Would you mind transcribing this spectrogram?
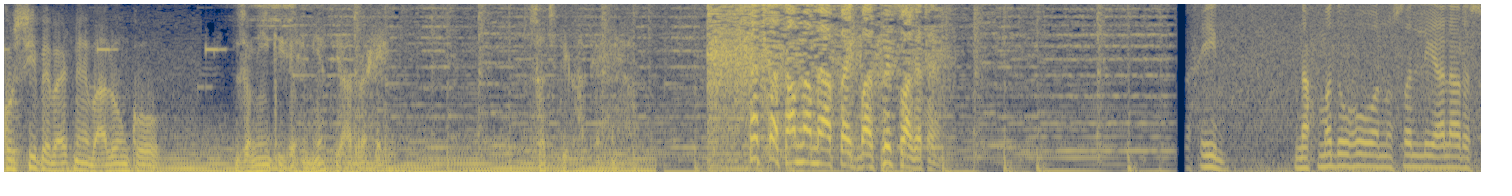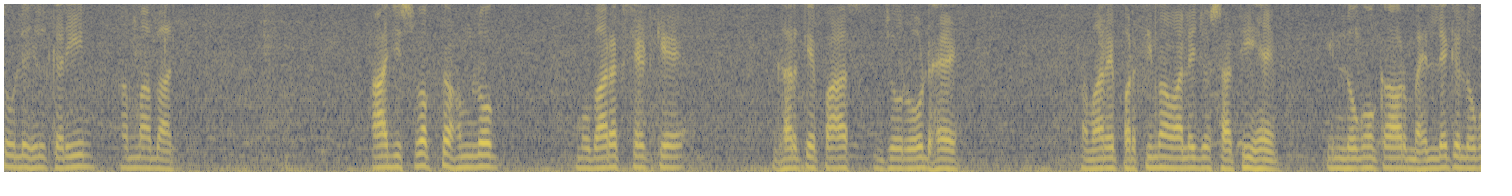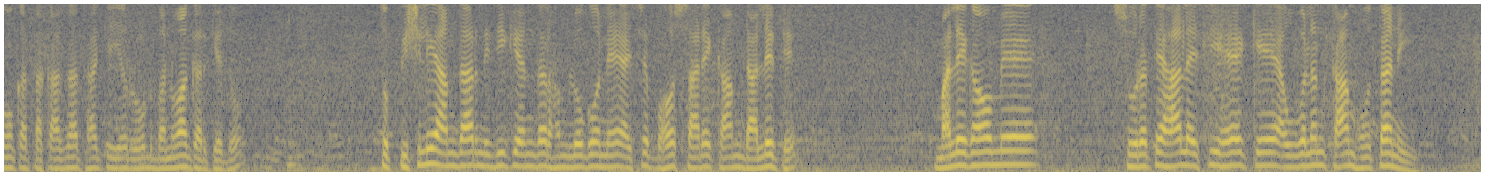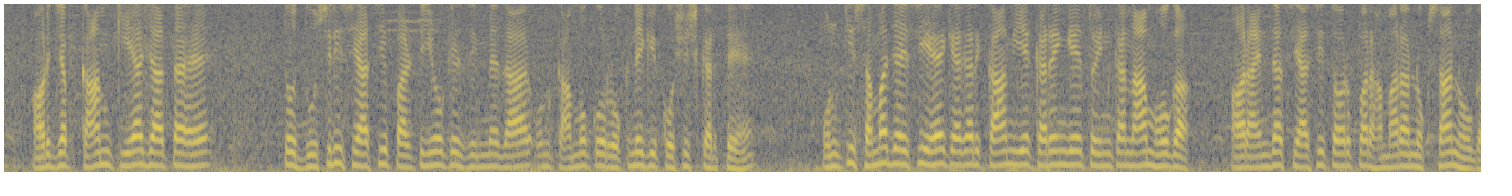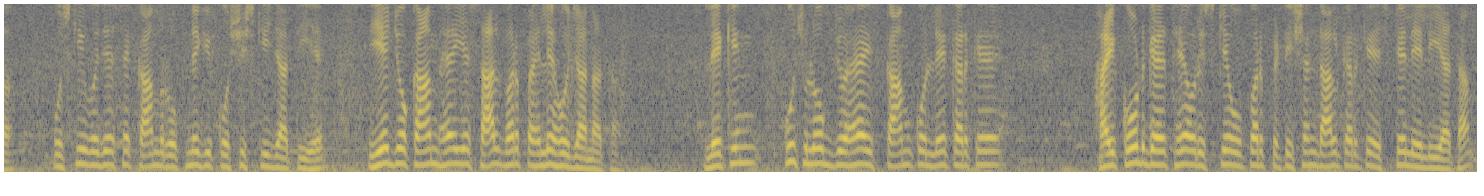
कुर्सी पे बैठने वालों को ज़मीन की अहमियत याद रहे। सच दिखाते हैं आप। सच का सामना में आपका एक बार फिर स्वागत है। रहीम नहमद वनसली अला रसूल करीम अम्माबाद। आज इस वक्त हम लोग मुबारक सेठ के घर के पास जो रोड है हमारे प्रतिमा वाले जो साथी हैं इन लोगों का और महल्ले के लोगों का तकाजा था कि ये रोड बनवा करके दो। तो पिछले आमदार निधि के अंदर हम लोगों ने ऐसे बहुत सारे काम डाले थे। मालेगांव में सूरत हाल ऐसी है कि अव्वलन काम होता नहीं और जब काम किया जाता है तो दूसरी सियासी पार्टियों के ज़िम्मेदार उन कामों को रोकने की कोशिश करते हैं। उनकी समझ ऐसी है कि अगर काम ये करेंगे तो इनका नाम होगा। और आइंदा सियासी तौर पर हमारा नुकसान होगा। उसकी वजह से काम रोकने की कोशिश की जाती है। ये जो काम है, ये साल भर पहले हो जाना था। लेकिन कुछ लोग जो है इस काम को ले करके हाई कोर्ट गए थे और इसके ऊपर पिटिशन डाल करके स्टे ले लिया था।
